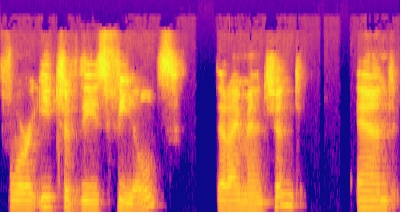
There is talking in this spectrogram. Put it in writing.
for each of these fields that I mentioned, and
